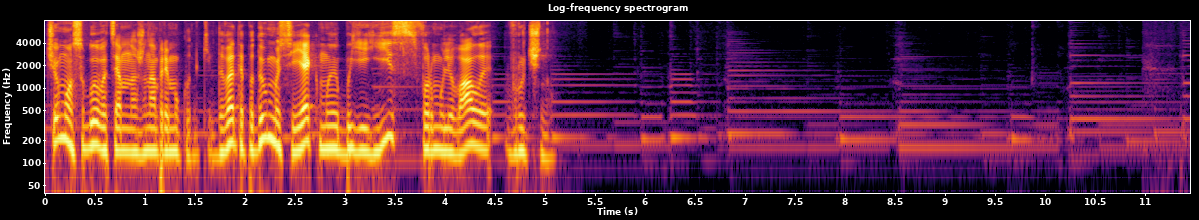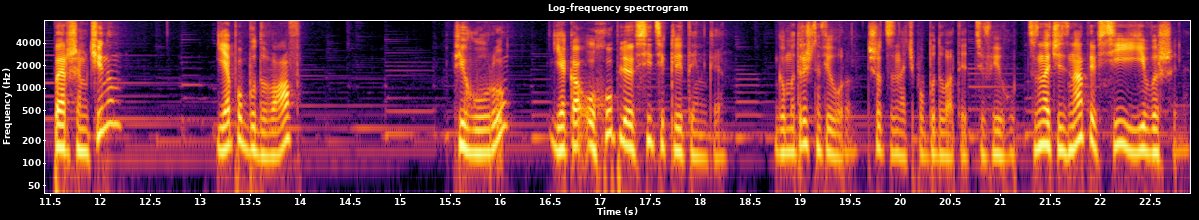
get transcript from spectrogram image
Чому особлива ця множина прямокутників? Давайте подивимося, як ми б її сформулювали вручну. Першим чином я побудував фігуру, яка охоплює всі ці клітинки. Геометричну фігуру. Що це значить побудувати цю фігуру? Це значить знати всі її вершини.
